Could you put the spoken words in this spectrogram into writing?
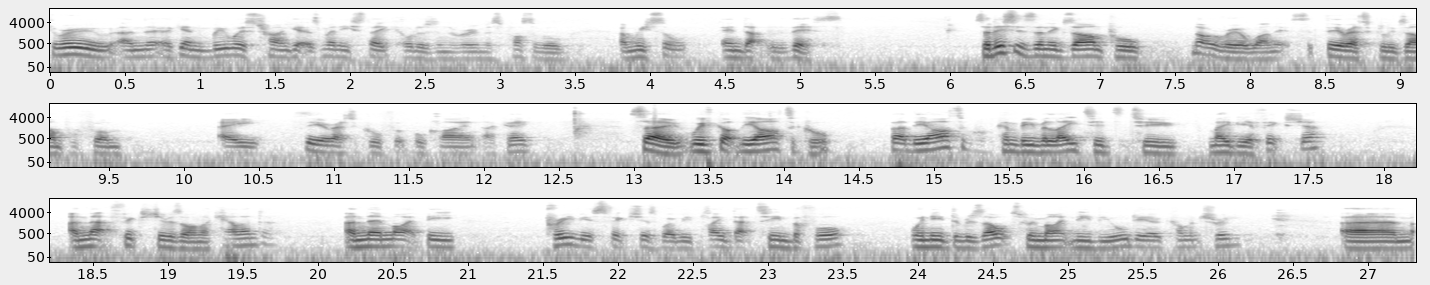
through, and again, we always try and get as many stakeholders in the room as possible, and we sort of end up with this. So this is an example, not a real one, it's a theoretical example from a theoretical football client, okay? So we've got the article, but the article can be related to maybe a fixture, and that fixture is on a calendar, and there might be previous fixtures where we played that team before. We need the results. We might need the audio commentary. Um,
